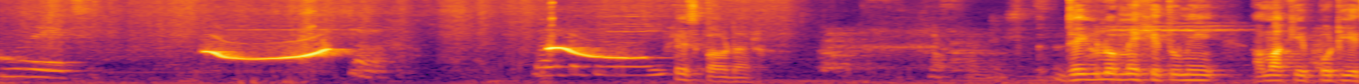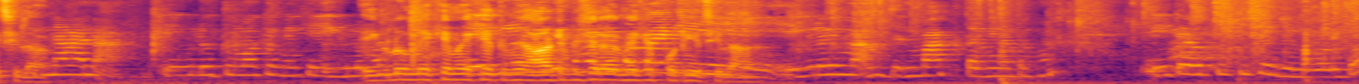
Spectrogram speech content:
বুঝে গেছি বাবা, বলতো কি? ফেস পাউডার যেগুলো মেখে তুমি আমাকে পটিয়েছিলা। না না এগুলো তোমাকে মেখে এগুলো এগুলো মেখে মেখে তুমি আর্টিফিশিয়াল মেখে। পটিয়েছিলা। এগুলো আমি মাখতাম না তখন। এইটা হচ্ছে কিসের জন্য বলো তো?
